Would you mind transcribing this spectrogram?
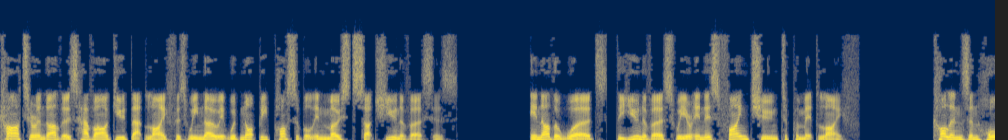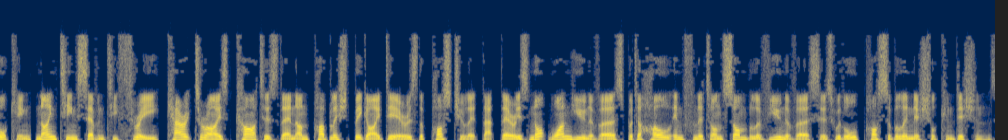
Carter and others have argued that life as we know it would not be possible in most such universes. In other words, the universe we are in is fine-tuned to permit life. Collins and Hawking 1973 characterized Carter's then unpublished Big Idea as the postulate that there is not one universe but a whole infinite ensemble of universes with all possible initial conditions.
